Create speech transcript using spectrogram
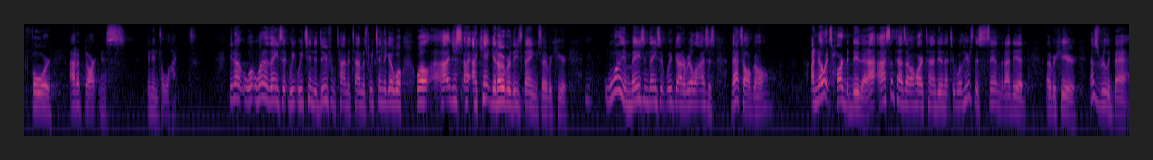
forward out of darkness and into light. You know, one of the things that we, we tend to do from time to time is we tend to go, well, well, I just I, I can't get over these things over here. One of the amazing things that we've got to realize is that's all gone. I know it's hard to do that. I, I sometimes have a hard time doing that too. Well, here's this sin that I did over here. That's really bad.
